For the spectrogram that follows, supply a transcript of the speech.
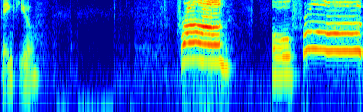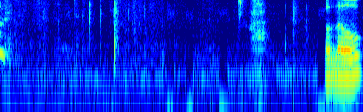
Thank you. Frog! Oh, Frog! Hello?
